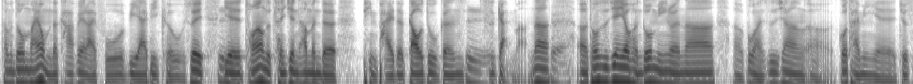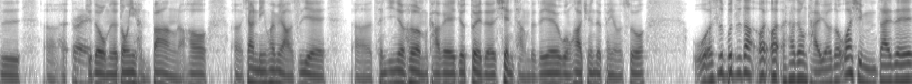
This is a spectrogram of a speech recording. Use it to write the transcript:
他们都买我们的咖啡来服务 V I P 客户，所以也同样的呈现他们的品牌的高度跟质感嘛。那呃，同时间有很多名人啊，呃，不管是像呃郭台铭，也就是呃觉得我们的东西很棒，然后呃像林怀民老师也呃曾经就喝我们咖啡，就对着现场的这些文化圈的朋友说，我是不知道，我我他用台语说，我是唔在这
